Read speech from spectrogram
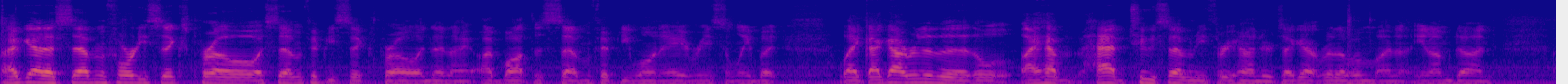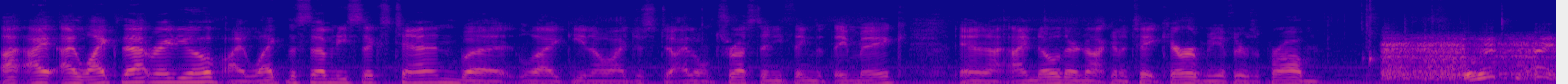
I've got a 746 Pro, a 756 Pro, and then I, I bought the 751A recently, but like I got rid of the, the I have had two 7300s. I got rid of them, and you know I'm done. I, I, I like that radio. I like the 7610, but like you know I just I don't trust anything that they make, and I, I know they're not going to take care of me if there's a problem. Well, that's the thing.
